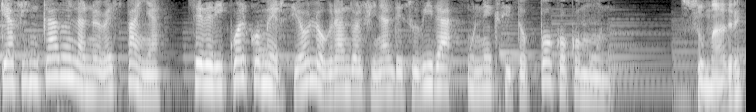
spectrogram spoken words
que afincado en la Nueva España, se dedicó al comercio, logrando al final de su vida un éxito poco común. Su madre,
